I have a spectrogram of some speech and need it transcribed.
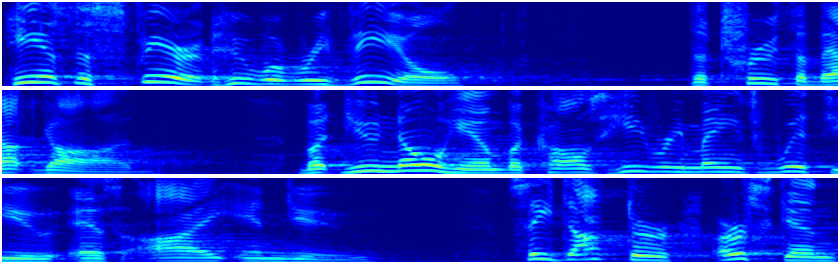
He is the Spirit who will reveal the truth about God. But you know him because he remains with you as I in you. See, Dr. Erskine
